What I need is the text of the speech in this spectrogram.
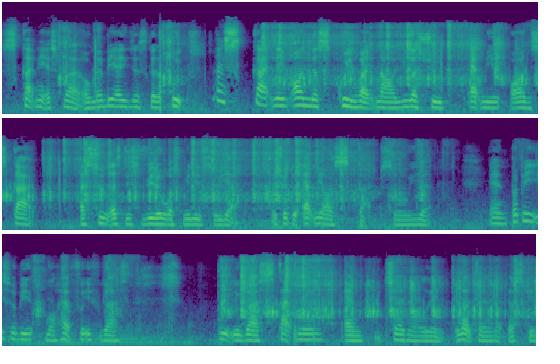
Skype name as well, or maybe I just gonna put my Skype name on the screen right now. You guys should add me on Skype as soon as this video was released. So yeah, make sure to add me on Skype. So yeah, and probably it will be more helpful if you guys put you guys Skype name and channel link, eh, not channel link, just skin.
